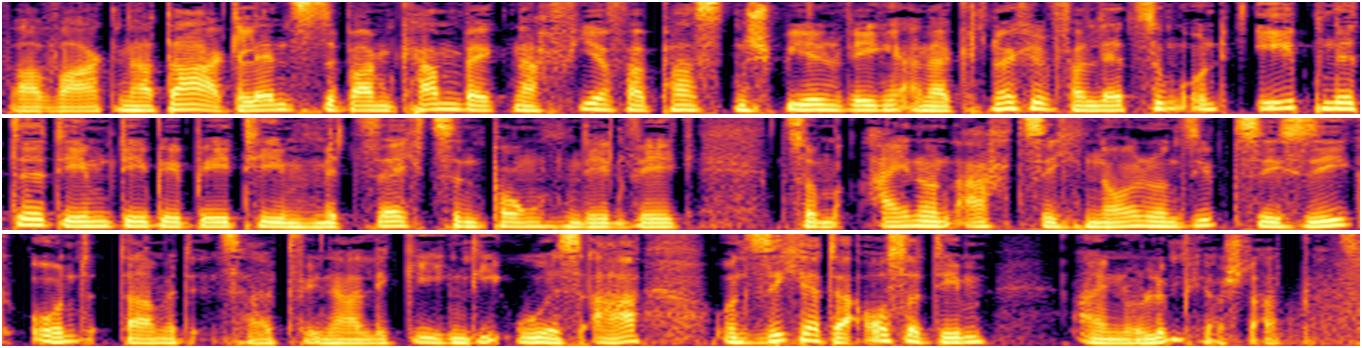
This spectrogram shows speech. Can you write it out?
war Wagner da, glänzte beim Comeback nach vier verpassten Spielen wegen einer Knöchelverletzung und ebnete dem DBB-Team mit 16 Punkten den Weg zum 81-79 Sieg und damit ins Halbfinale gegen die USA und sicherte außerdem einen Olympiastartplatz.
